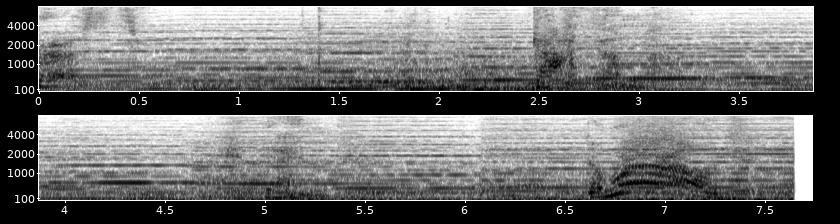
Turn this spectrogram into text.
First, Gotham. And then, the world!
